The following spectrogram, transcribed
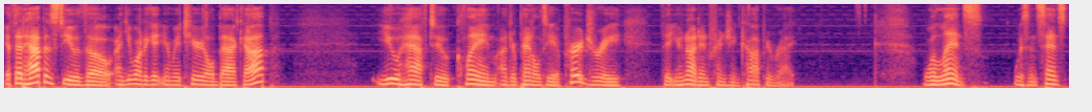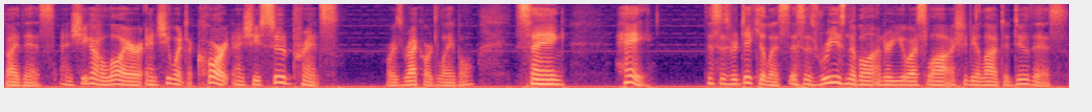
If that happens to you, though, and you want to get your material back up, you have to claim under penalty of perjury that you're not infringing copyright. Wilentz was incensed by this, and she got a lawyer and she went to court and she sued Prince, or his record label, saying, hey, this is ridiculous. This is reasonable under U.S. law. I should be allowed to do this.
